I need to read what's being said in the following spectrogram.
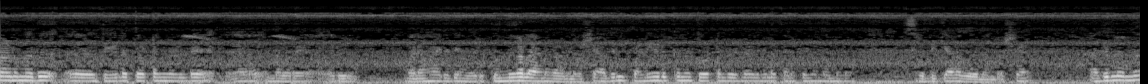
കാണുന്നത് തേയിലത്തോട്ടങ്ങളുടെ എന്താ പറയുക ഒരു മനോഹാരിതയും ഒരു കുന്നുകളാണ് കാണുന്നത്. പക്ഷെ അതിൽ പണിയെടുക്കുന്ന തോട്ടം തൊഴിലാളികളെ പലപ്പോഴും നമ്മൾ ശ്രദ്ധിക്കാതെ പോകുന്നുണ്ട്. പക്ഷെ അതിൽ നിന്ന്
